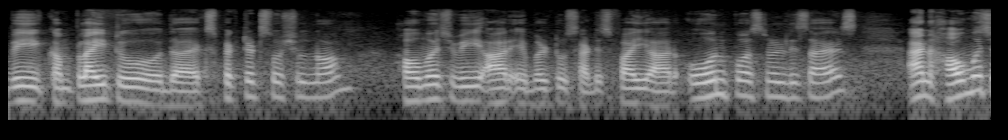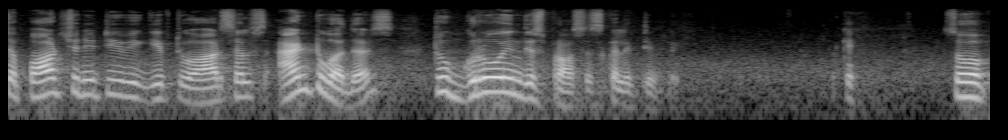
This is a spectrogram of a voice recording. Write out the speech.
we comply to the expected social norm, how much we are able to satisfy our own personal desires and how much opportunity we give to ourselves and to others to grow in this process collectively. Okay. So,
